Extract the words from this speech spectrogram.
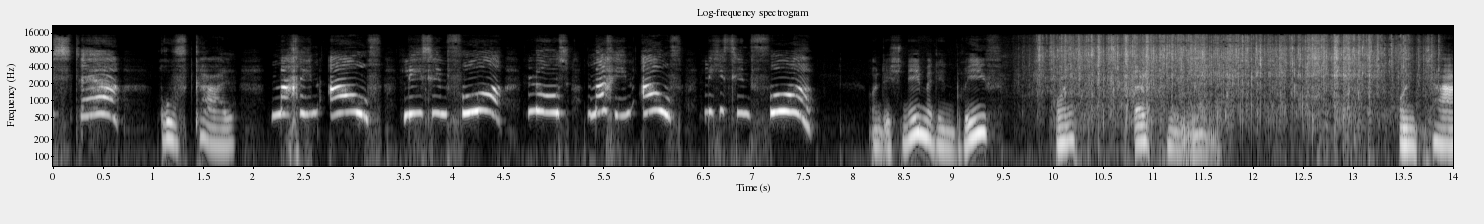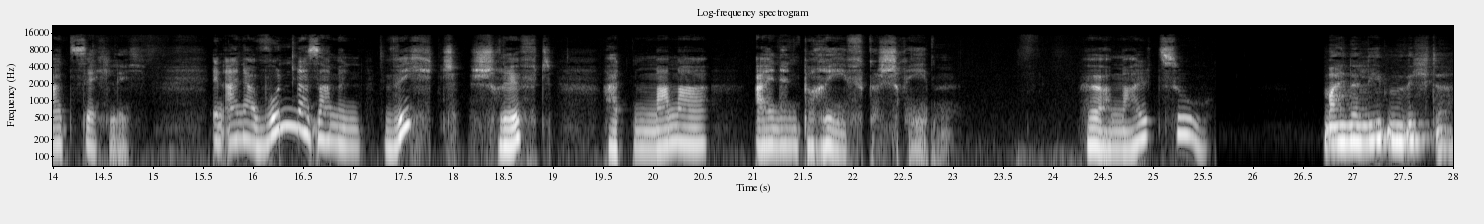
ist er, ruft Karl. Mach ihn auf, lies ihn vor. Los, mach ihn auf, lies ihn vor. Und ich nehme den Brief und öffne ihn. Und tatsächlich, in einer wundersamen Wichtschrift hat Mama einen Brief geschrieben. Hör mal zu. Meine lieben Wichte,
